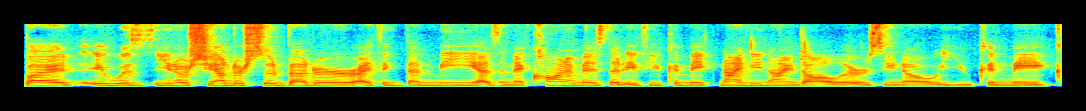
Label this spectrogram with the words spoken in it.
But it was, you know, she understood better, I think, than me as an economist that if you can make $99, you know, you can make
